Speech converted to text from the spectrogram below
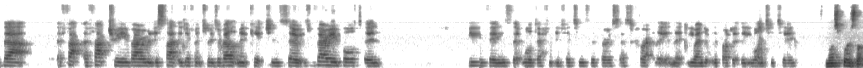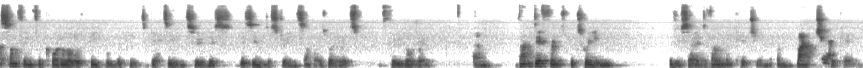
that a, fa- a factory environment is slightly different to a development kitchen, so it's very important things that will definitely fit into the process correctly and that you end up with the product that you wanted to. And I suppose that's something for quite a lot of people looking to get into this this industry in some ways, whether it's food or drink. Um, that difference between, as you say, a development kitchen and batch yeah. cooking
